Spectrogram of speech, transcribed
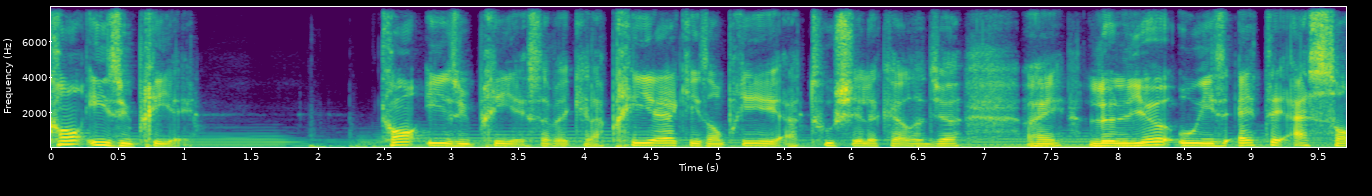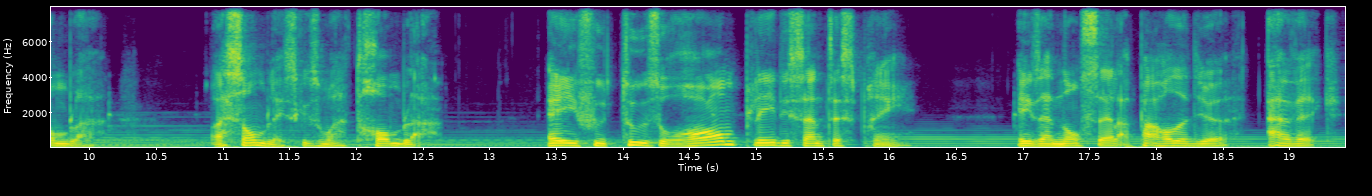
quand ils eurent prié, quand ils eurent prié, c'est avec la prière qu'ils ont prié a touché le cœur de Dieu, le lieu où ils étaient assemblés, assemblés, excuse-moi, trembla et ils furent tous remplis du Saint-Esprit. Et ils annonçaient la parole de Dieu avec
